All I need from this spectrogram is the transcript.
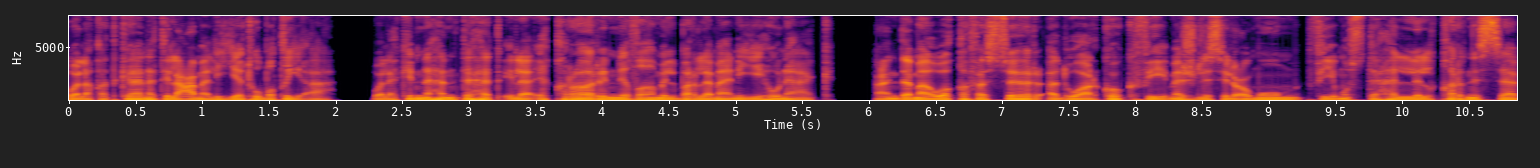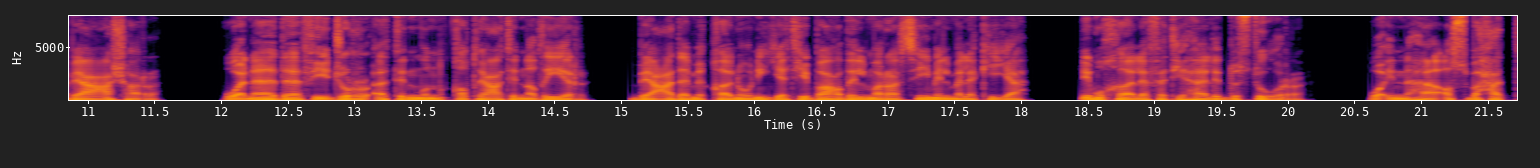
ولقد كانت العملية بطيئة ولكنها انتهت إلى إقرار النظام البرلماني هناك. عندما وقف السير أدوار كوك في مجلس العموم في مستهل القرن السابع عشر ونادى في جرأة منقطعة النظير بعدم قانونية بعض المراسيم الملكية لمخالفتها للدستور وإنها أصبحت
